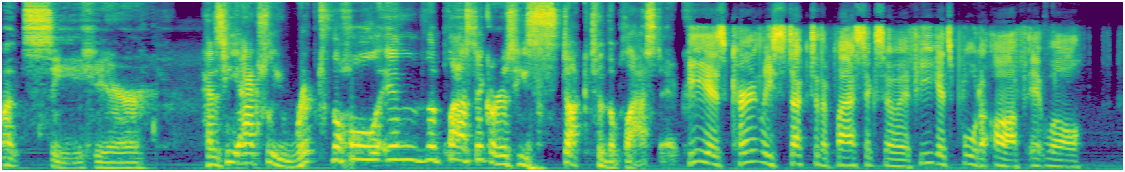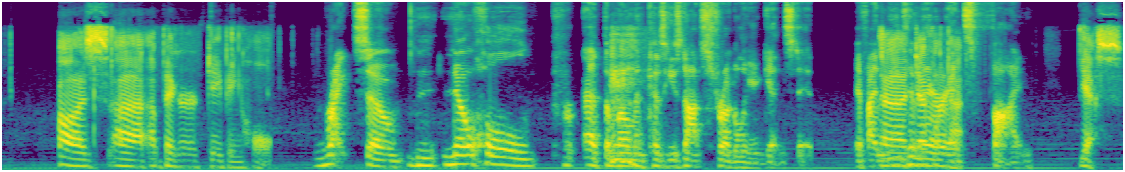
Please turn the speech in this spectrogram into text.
let's see here. Has he actually ripped the hole in the plastic or is he stuck to the plastic? He is currently stuck to the plastic, so if he gets pulled off, it will cause uh, a bigger gaping hole. Right. So n- no hole at the moment because he's not struggling against it. If I leave Uh, him there, not. it's fine. Yes.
